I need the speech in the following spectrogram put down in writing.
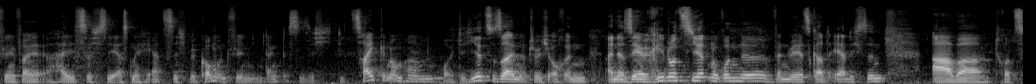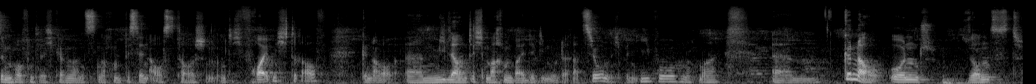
Auf jeden Fall heiße ich Sie erstmal herzlich willkommen und vielen lieben Dank, dass Sie sich die Zeit genommen haben, heute hier zu sein. Natürlich auch in einer sehr reduzierten Runde, wenn wir jetzt gerade ehrlich sind. Aber trotzdem, hoffentlich können wir uns noch ein bisschen austauschen und ich freue mich drauf. Genau, äh, Mila und ich machen beide die Moderation. Ich bin Ivo nochmal. Ähm, genau, und sonst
